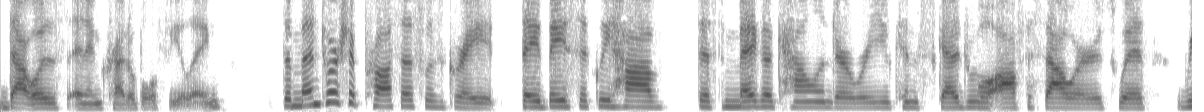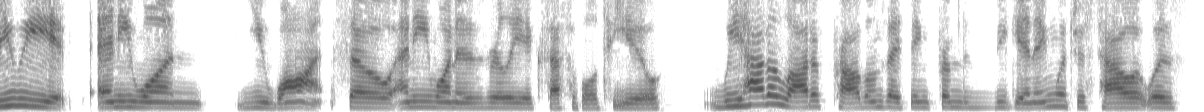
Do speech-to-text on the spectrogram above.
that was an incredible feeling. The mentorship process was great. They basically have this mega calendar where you can schedule office hours with really anyone you want. So anyone is really accessible to you. We had a lot of problems, I think, from the beginning with just how it was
